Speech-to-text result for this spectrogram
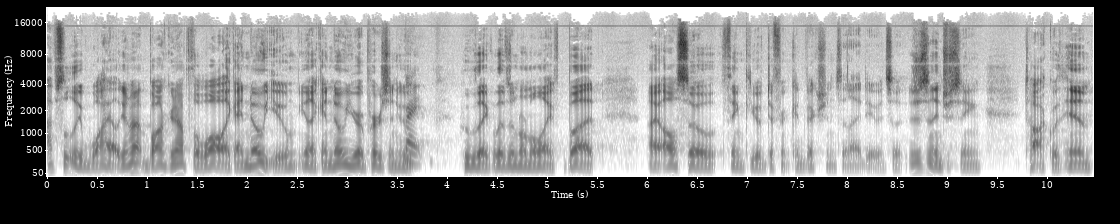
absolutely wild. You're not bonkering off the wall. Like i know you. You're like i know you're a person who Right. who like lives a normal life but i also think you have different convictions than i do. And so it's just an interesting talk with him.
